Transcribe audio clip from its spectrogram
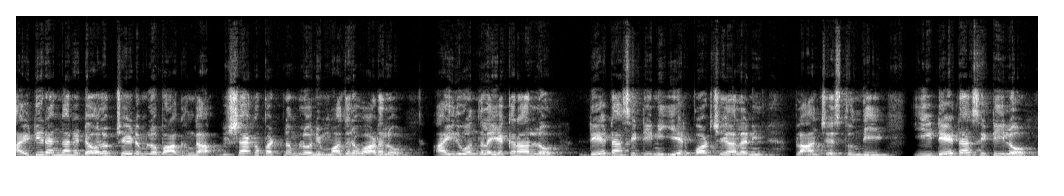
ఐటీ రంగాన్ని డెవలప్ చేయడంలో భాగంగా విశాఖపట్నంలోని మధురవాడలో ఐదు వందల ఎకరాల్లో డేటా సిటీని ఏర్పాటు చేయాలని ప్లాన్ చేస్తుంది. ఈ డేటా సిటీలో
